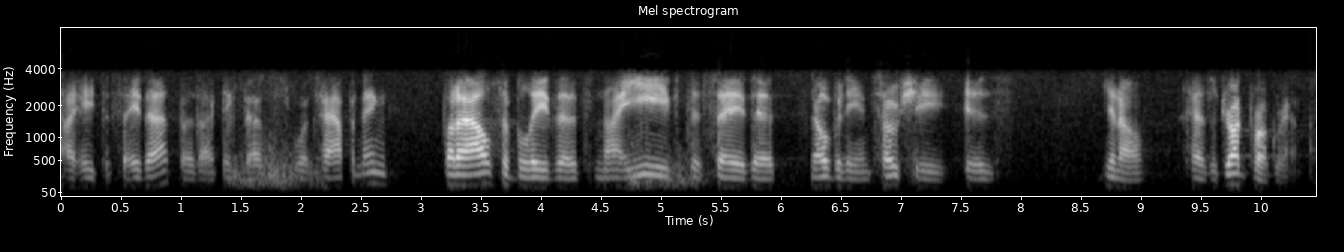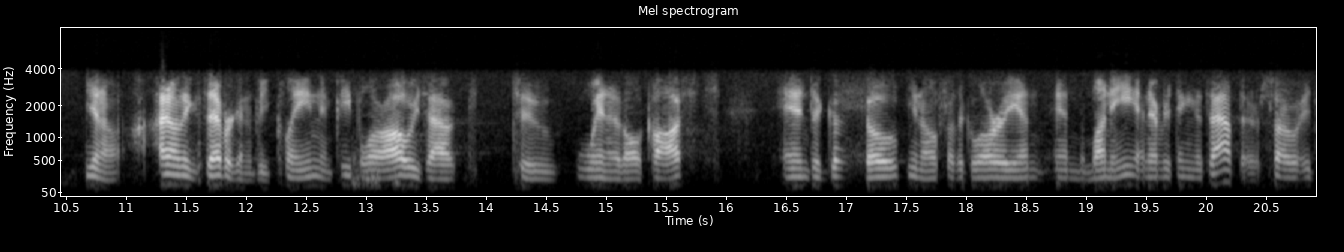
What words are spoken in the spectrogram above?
I hate to say that, but I think that's what's happening. But I also believe that it's naive to say that nobody in Sochi is, you know, has a drug program. You know, I don't think it's ever going to be clean, and people are always out to win at all costs and to go, you know, for the glory and and the money and everything that's out there. So it's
